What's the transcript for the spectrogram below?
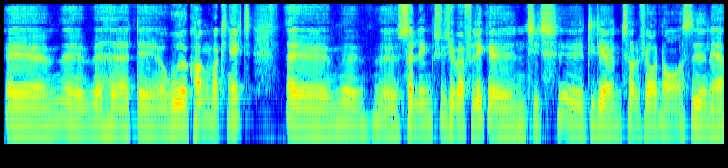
øh, øh hvad hedder det, Ruder Kongen var knægt. Øh, øh, så længe synes jeg i hvert fald ikke, øh, tit, de der 12-14 år siden er.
